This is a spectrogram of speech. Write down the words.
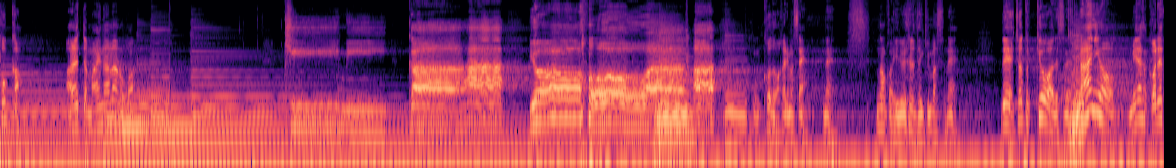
国歌あれってマイナーなのか？君がよはコー。ドわかりません。ね。なんかいろいろできますね。でちょっと今日はですね何を皆さんこれ試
